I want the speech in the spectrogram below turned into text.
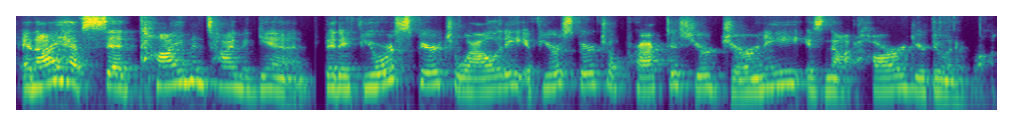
And I have said time and time again that if your spirituality, if your spiritual practice, your journey is not hard, you're doing it wrong.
